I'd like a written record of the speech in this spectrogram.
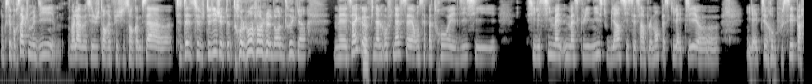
donc c'est pour ça que je me dis, voilà, mais c'est juste en réfléchissant comme ça. c'est peut-être, je te dis, je vais peut-être trop loin dans le, dans le truc, hein. Mais c'est vrai que finalement, au final, c'est, on sait pas trop et dit si s'il est si ma- masculiniste ou bien si c'est simplement parce qu'il a été, euh, il a été repoussé par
